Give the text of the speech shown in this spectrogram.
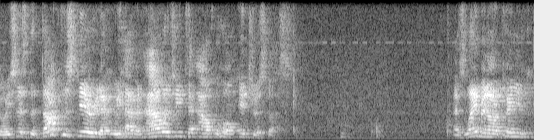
So he says the doctor's theory that we have an allergy to alcohol interests us. As laymen, our opinion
